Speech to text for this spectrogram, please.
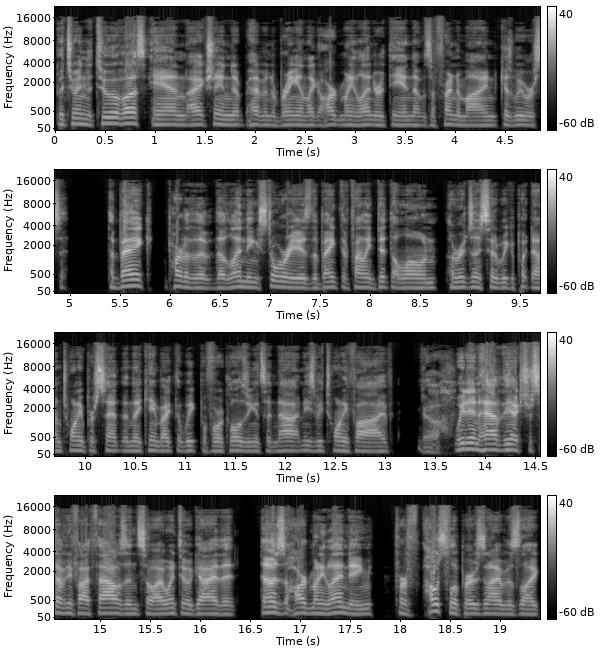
between the two of us, and I actually ended up having to bring in like a hard money lender at the end that was a friend of mine because we were the bank. Part of the the lending story is the bank that finally did the loan originally said we could put down twenty percent. Then they came back the week before closing and said, "Nah, it needs to be twenty five. We didn't have the extra seventy five thousand, so I went to a guy that does hard money lending for house flippers, and I was like,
